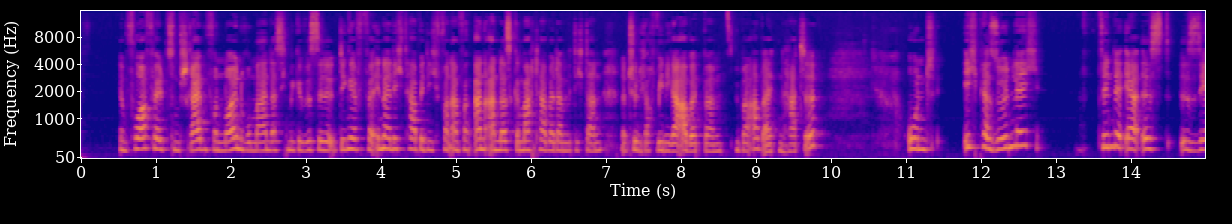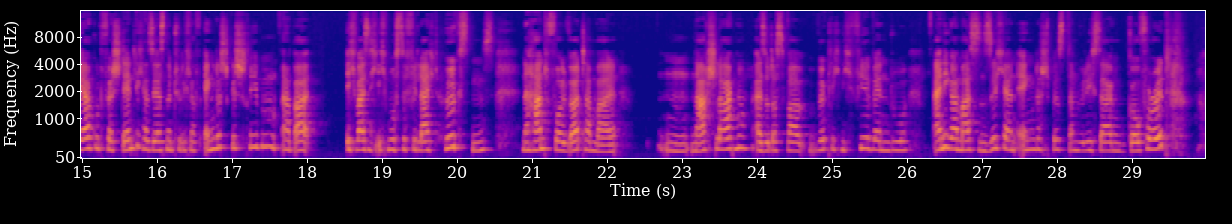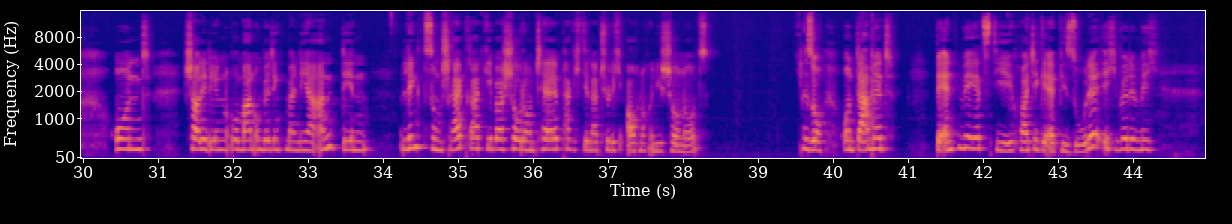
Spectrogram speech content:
im Vorfeld zum Schreiben von neuen Romanen, dass ich mir gewisse Dinge verinnerlicht habe, die ich von Anfang an anders gemacht habe, damit ich dann natürlich auch weniger Arbeit beim Überarbeiten hatte. Und ich persönlich finde, er ist sehr gut verständlich. Also er ist natürlich auf Englisch geschrieben, aber ich weiß nicht, ich musste vielleicht höchstens eine Handvoll Wörter mal nachschlagen. Also das war wirklich nicht viel. Wenn du einigermaßen sicher in Englisch bist, dann würde ich sagen, go for it. Und schau dir den Roman unbedingt mal näher an. Den Link zum Schreibratgeber Show Don't Tell packe ich dir natürlich auch noch in die Show Notes. So, und damit beenden wir jetzt die heutige Episode. Ich würde mich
